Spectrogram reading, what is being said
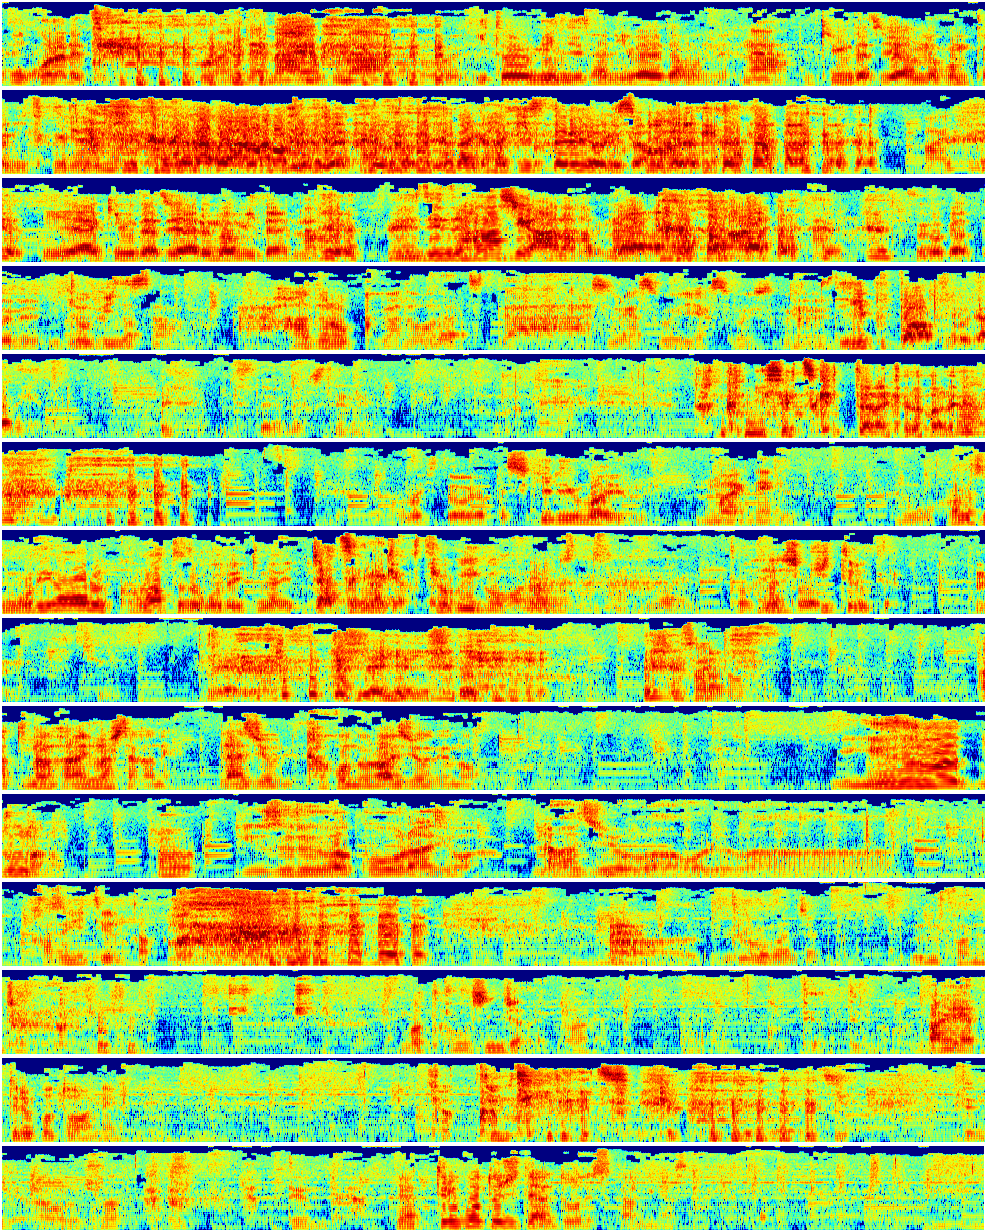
怒られてる。怒られたよなよくな伊藤銀次さんに言われたもんね。なあ。君たちやんの本当に。やるもん なんか吐き捨てるようにさいや君たちやるのみたいな。な全然話が合わなかったすごかったね。伊藤銀次さんあハードロックがどうだっつってあ。あそれがすごいいやすごいすごい。ディープパープルがね言ってたよね。してね。なんか見せつけてたんだけどあれ。あの人やっぱ仕切りうまいよね。うまいね。もう話盛り上がるかなってところでいきなりじゃあ次の曲曲いこうかな。うんうまいね。話聞いてる。いやいやいやいやいや。斉藤さん。ってあと何かありましたかね？ラジオに過去のラジオでの。ゆずるはどうなの？あ？ゆずるはこうラジオは。ラジオは俺は。風邪ひいてるか？まあウルフマンジャック。ウルファンジャック。まあ楽しいんじゃないかな、うん、こうやってやってるのはね。あやってることはね。客観的なやつ。結構的なやつ。やってんだよな俺もな。やってんだよ。やってること自体はどうですか？皆さん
